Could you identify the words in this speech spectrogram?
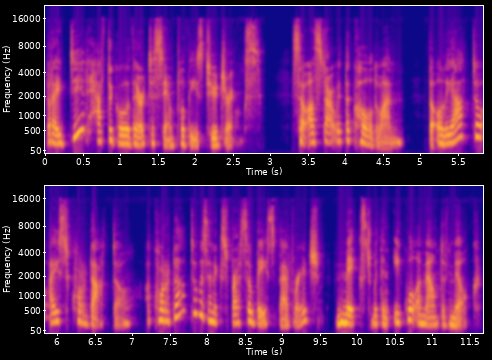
But I did have to go there to sample these two drinks. So I'll start with the cold one the Oleato Iced Cortado. A cortado is an espresso based beverage mixed with an equal amount of milk.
